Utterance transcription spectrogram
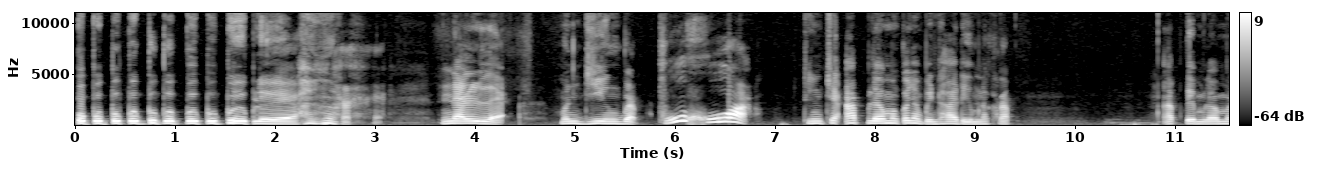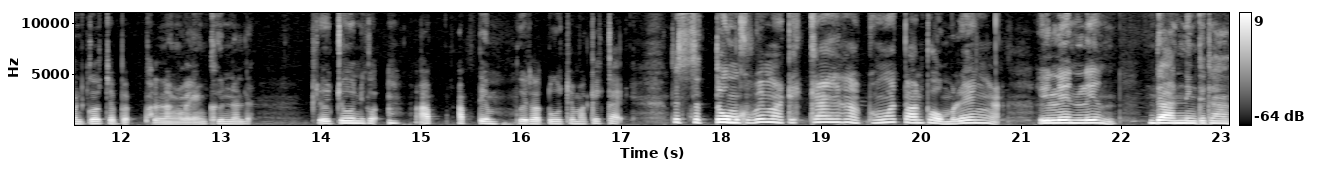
ปุ๊บปุ๊บปุ๊บปุ๊บปุ๊บปุ๊บปุ๊บปุ๊บปุ๊บเลย นั่นแหละ มันยิงแบบผู้ขั้วถึงจะอัพแล้วมันก็ยังเป็นท่าเดิมนะครับ อัพเต็มแล้วมันก็จะแบบพลังแรงขึ้นนั่นแหละ โจโจ้นี่ก็อัพอัพเต็มเผื่อศัตรูจะมาใกล้ๆ แต่ศัตรูมันคงไม่มาใกล้ๆหรอกเพราะว่าตอนผมเร่งอะเล่นเล่นด่านหนึ่งกับด่าน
